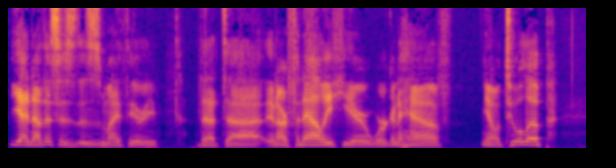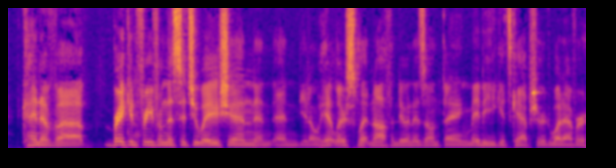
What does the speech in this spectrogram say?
Yeah, now this is this is my theory that uh, in our finale here we're gonna have you know Tulip kind of uh, breaking free from this situation and and you know Hitler splitting off and doing his own thing. Maybe he gets captured, whatever.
